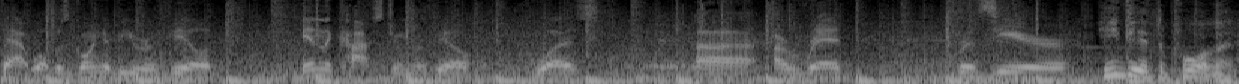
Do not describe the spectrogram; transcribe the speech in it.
that what was going to be revealed in the costume reveal was uh, a red brassiere. He did the pulling.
